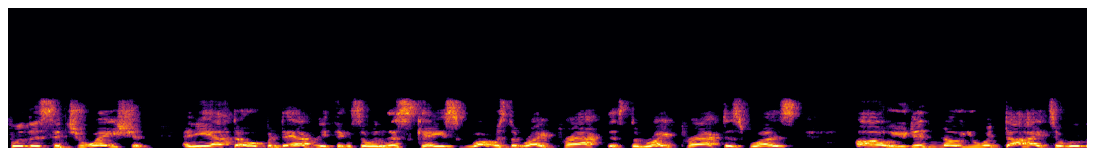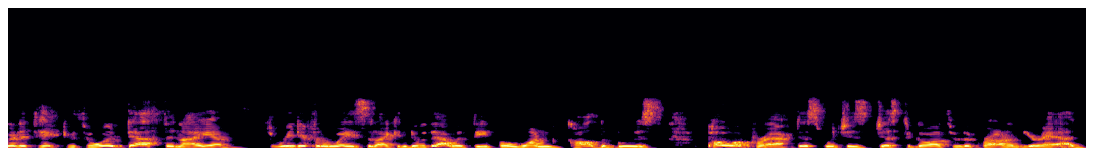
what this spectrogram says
for the situation and you have to open to everything. So in this case, what was the right practice? The right practice was, oh, you didn't know you had died, so we're going to take you through a death. And I have three different ways that I can do that with people. One called the Buddhist Phowa practice, which is just to go out through the crown of your head,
